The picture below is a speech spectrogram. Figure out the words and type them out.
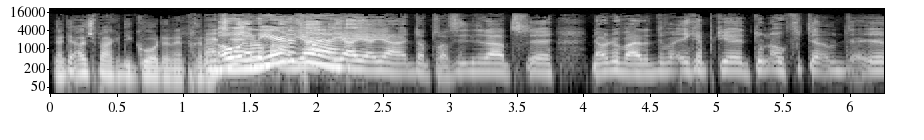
Nou, de uitspraken die Gordon heeft gedaan. Ja, zijn allemaal. meerdere. Ja, ja, ja, ja, dat was inderdaad. eh, nou, er waren, er- ik heb je toen ook verteld. eh,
